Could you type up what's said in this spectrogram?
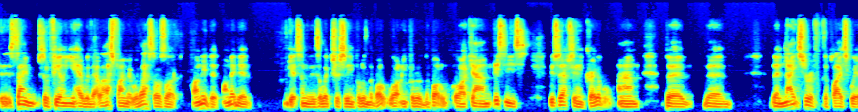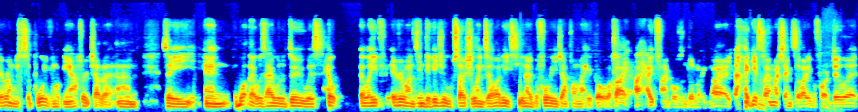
the same sort of feeling you had with that last phone with us. I was like, I need to, I need to get some of this electricity and put it in the bottle, lightning, put it in the bottle. Like, um, this is this is absolutely incredible. Um, the the the nature of the place where everyone was supportive and looking after each other. Um, the and what that was able to do was help alleviate everyone's individual social anxieties. You know, before you jump on and make a call. Like I, I hate phone calls and doing nothing. I, I get so much anxiety before I do it.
